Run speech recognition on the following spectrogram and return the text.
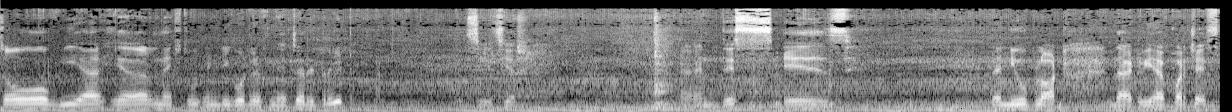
So we are here next to Indigo Drift Nature Retreat. You can see it's here. And this is the new plot that we have purchased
